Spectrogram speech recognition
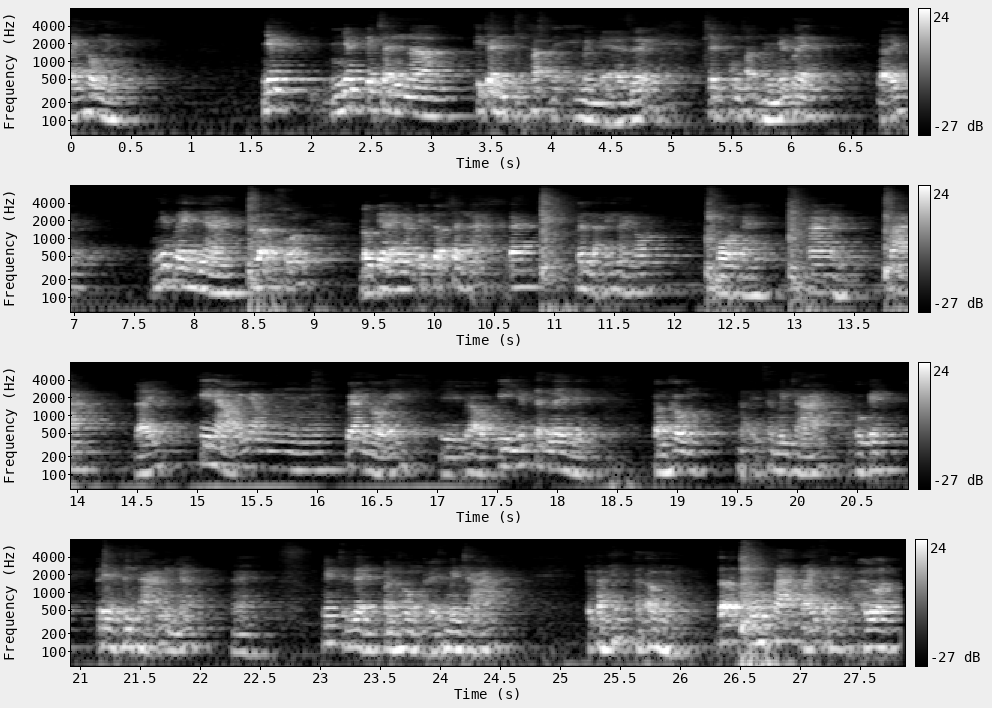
đánh hông này. Nhấc nhấc cái chân à, cái chân thuận này mình để ở dưới. Chân không thuận mình nhấc lên đấy. Nhấc lên nhà dậm xuống. Đầu tiên anh em biết dậm chân đã đây đơn giản như này thôi. Một này hai này ba. Đấy khi nào anh em quen rồi ấy, thì bắt đầu khi nhấc chân lên này phần hông đẩy sang bên trái. Ok đây là chân trái mình nhá. Này nhấc chân lên phần hông đẩy sang bên trái. Cái phần hết phần ông này dậm xuống phát đẩy sang bên phải luôn.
